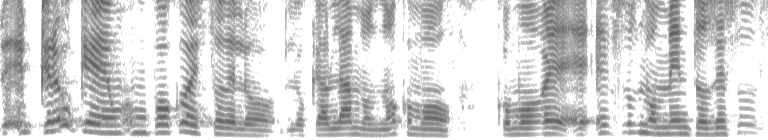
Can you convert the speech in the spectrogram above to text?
eh, creo que un un poco esto de lo, lo que hablamos, ¿no? Como, como eh, eh, esos momentos, esos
